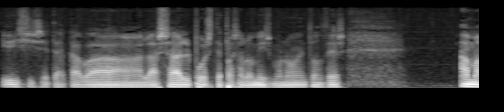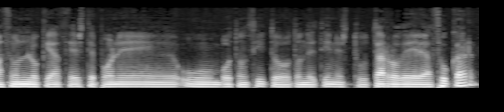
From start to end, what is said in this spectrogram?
y si se te acaba la sal, pues te pasa lo mismo, ¿no? Entonces, Amazon lo que hace es te pone un botoncito donde tienes tu tarro de azúcar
